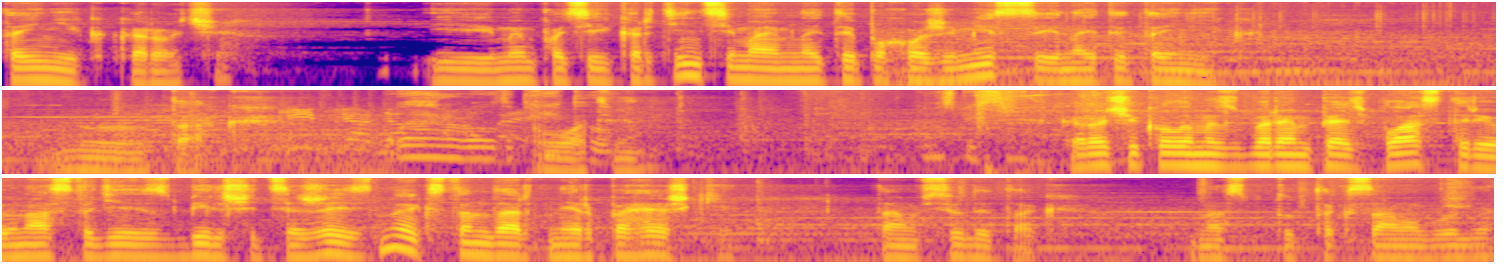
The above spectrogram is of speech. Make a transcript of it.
тайнік, коротше. І ми по цій картинці маємо знайти похоже місце і знайти тайнік. Ну, так, от він. Коротше, коли ми зберемо 5 пластирів, у нас тоді збільшиться жизнь. Ну, як стандартні РПГшки. Там всюди так. У нас тут так само буде.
